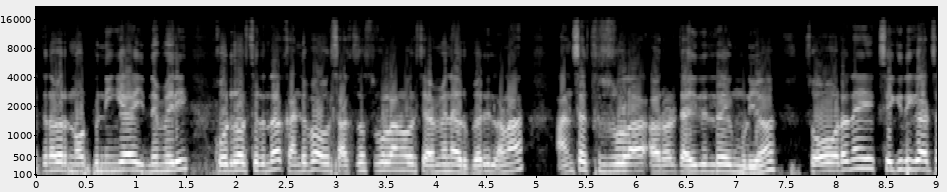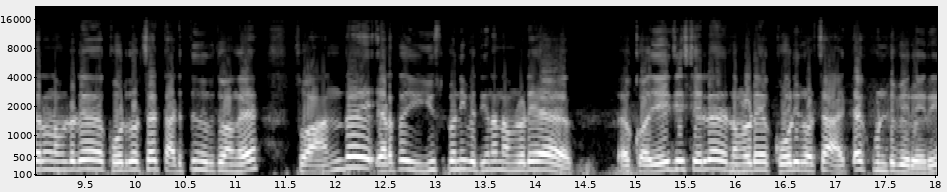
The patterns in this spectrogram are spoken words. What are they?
எத்தனை பேர் நோட் பண்ணீங்க? இந்தமாரி கோடி ரோட்ஸ் இருந்தால் கண்டிப்பாக ஒரு சக்ஸஸ்ஃபுல்லான ஒரு சாம்பியனாக இருப்பார். இல்லைனா அன்சக்ஸஸ்ஃபுல்லாக அவரால் டைட்டில் முடியும். ஸோ உடனே செக்யூரிட்டி கார்ட்ஸ் எல்லாம் நம்மளோட கோடி ரோட்ஸை தடுத்து நிறுத்துவாங்க. ஸோ அந்த இடத்த யூஸ் பண்ணி பார்த்திங்கன்னா நம்மளுடைய ஏஜிஎஸ்டியில் நம்மளுடைய கோடி ரோட்ஸை அட்டாக் பண்ணிட்டு போயிடுவார்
